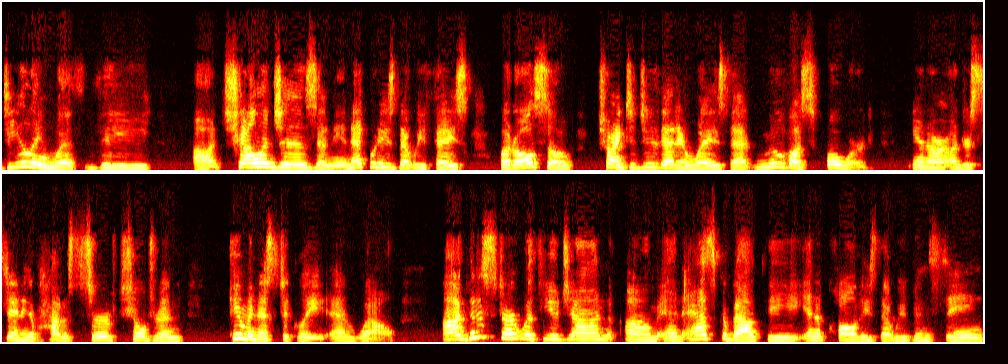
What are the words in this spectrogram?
dealing with the uh, challenges and the inequities that we face, but also trying to do that in ways that move us forward in our understanding of how to serve children humanistically and well. I'm going to start with you, John, um, and ask about the inequalities that we've been seeing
